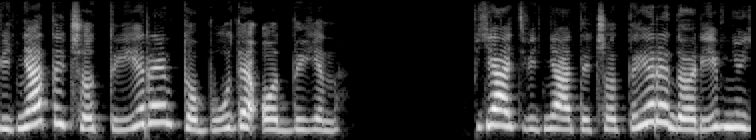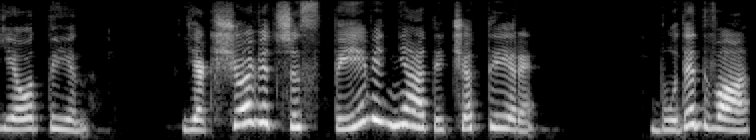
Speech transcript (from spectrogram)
відняти 4, то буде 1. 5 відняти 4 дорівнює 1. Якщо від 6 відняти 4, буде 2.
